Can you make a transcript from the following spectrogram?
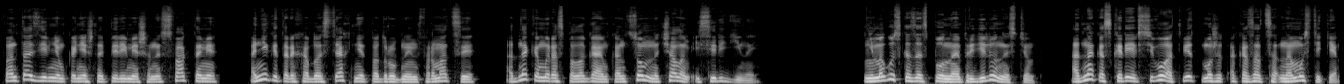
Фантазии в нем, конечно, перемешаны с фактами, о некоторых областях нет подробной информации, однако мы располагаем концом, началом и серединой. Не могу сказать с полной определенностью, однако, скорее всего, ответ может оказаться на мостике,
